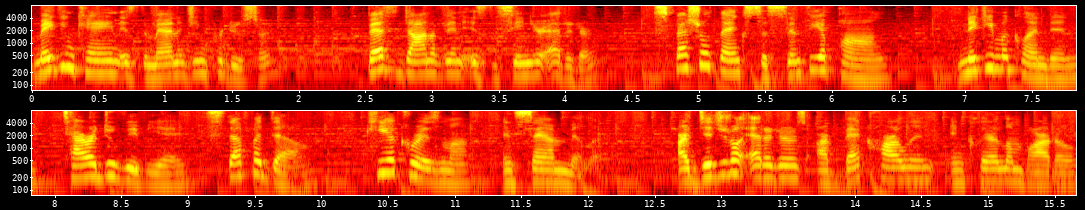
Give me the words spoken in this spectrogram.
Meghan Keane is the managing producer. Beth Donovan is the senior editor. Special thanks to Cynthia Pong, Nikki McClendon, Tara Duvivier, Steph Adele, Kia Charisma, and Sam Miller. Our digital editors are Beck Harlan and Clare Lombardo,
